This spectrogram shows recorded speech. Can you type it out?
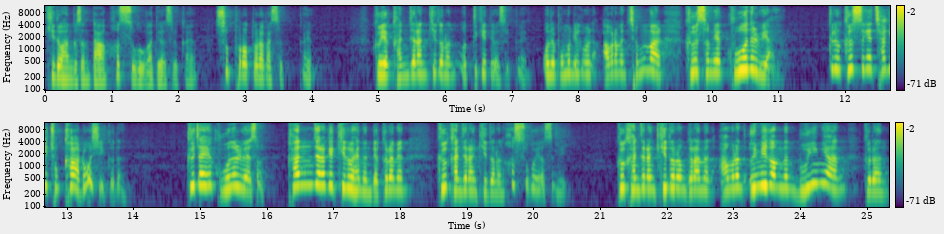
기도한 것은 다 헛수고가 되었을까요? 수포로 돌아갔을까요? 그의 간절한 기도는 어떻게 되었을까요? 오늘 본문 읽으면 아브라함은 정말 그 성의 구원을 위하여 그리고 그 성에 자기 조카 롯이 있거든 그 자의 구원을 위해서 간절하게 기도했는데 그러면 그 간절한 기도는 헛수고였습니까? 그 간절한 기도는 그러면 아무런 의미가 없는 무의미한 그런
